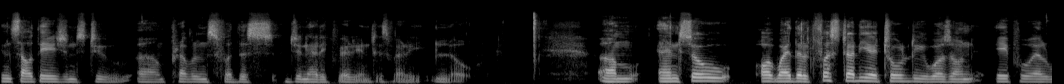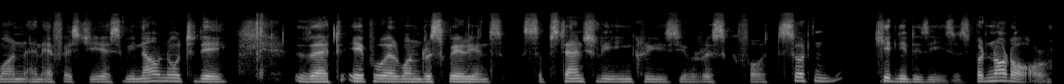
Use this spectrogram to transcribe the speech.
in South Asians too, um, prevalence for this genetic variant is very low. Um, and so or while the first study I told you was on ApoL1 and FSGS, we now know today that ApoL1 risk variants substantially increase your risk for certain kidney diseases, but not all.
